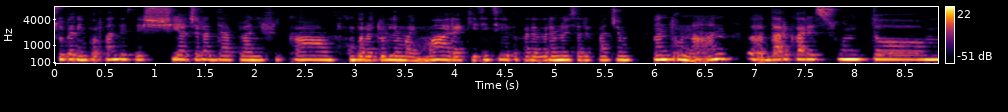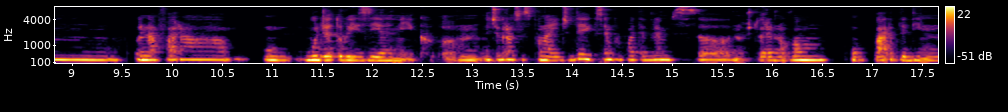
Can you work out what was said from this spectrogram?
super important este și acela de a planifica cumpărăturile mai mari, achizițiile pe care vrem noi să le facem într-un an, uh, dar care sunt um, în afara bugetului zilnic. Um, ce vreau să spun aici? De exemplu, poate vrem să, nu știu, renovăm o parte din,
